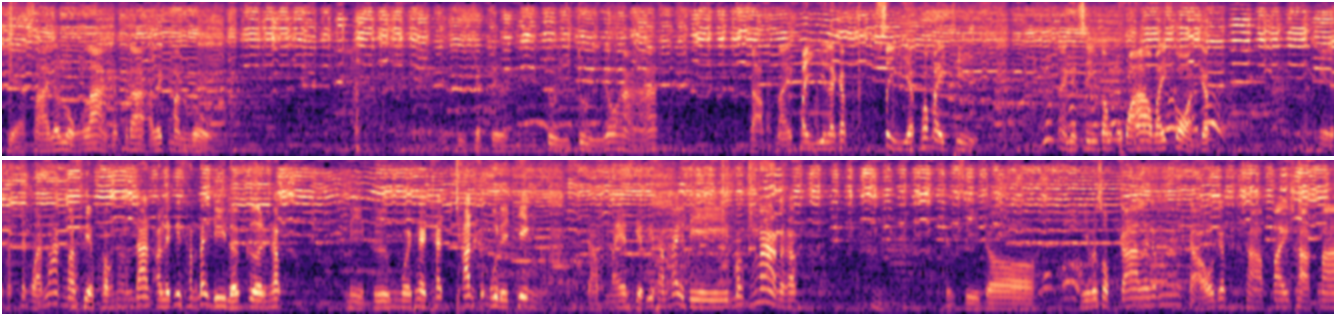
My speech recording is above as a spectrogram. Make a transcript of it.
เขี่ยซ้ายแล้วลงล่างครับทางด้านอเล็กมันโรดูจะเดินดุยดุยเข้าหา จับในปีแล้วครับเสียบเข้ามาอีกทีไอเคนซี่ต้องคว้าเอาไว้ก่อนครับนี่แหละครับจังหวะลากมาเสียบของทางด้านอเล็กที่ทำได้ดีเหลือเกินครับ นี่คือมวยไทยชัดๆครับพูดจริง จับในเสียบที่ทำได้ดีมากๆนะครับเคนซี่ก็มีประสบการณ์แล้วครับเก๋าครับฉาบไปฉากมา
